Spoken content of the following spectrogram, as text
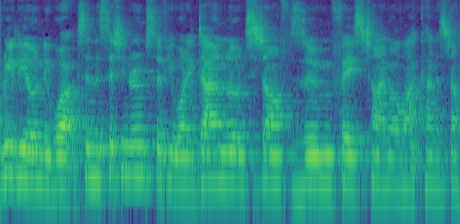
really only works in the sitting room, so if you want to download stuff, Zoom, FaceTime, all that kind of stuff,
